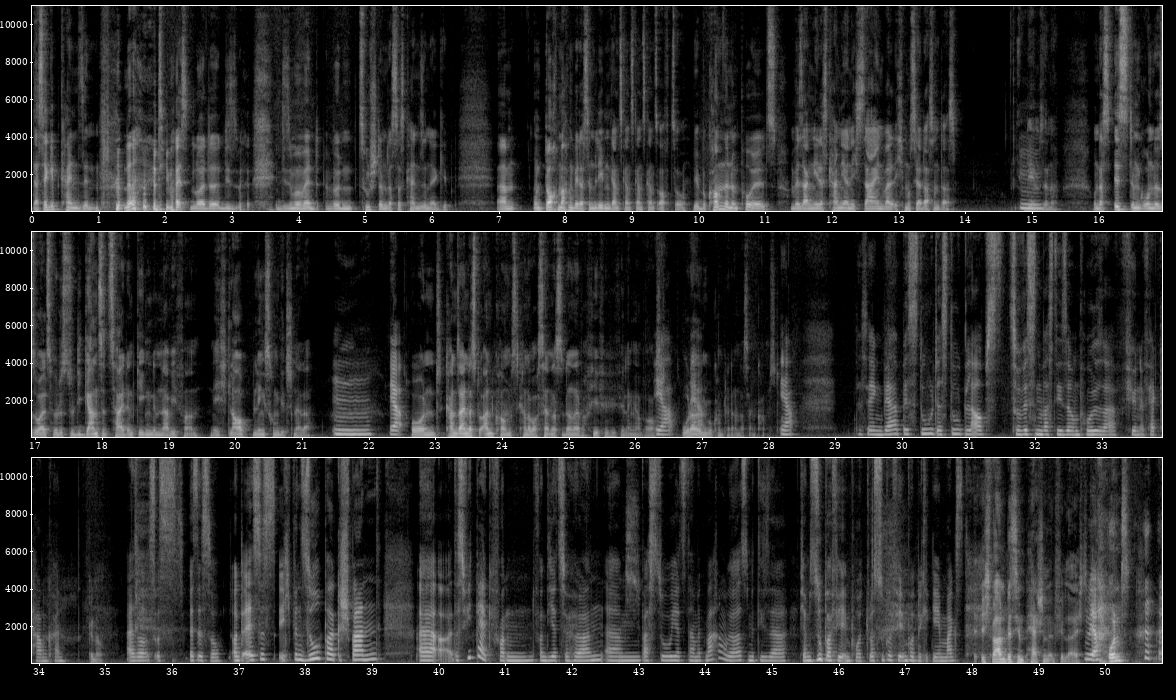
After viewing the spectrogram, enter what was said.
Das ergibt keinen Sinn. ne? Die meisten Leute in diesem, in diesem Moment würden zustimmen, dass das keinen Sinn ergibt. Ähm, und doch machen wir das im Leben ganz, ganz, ganz, ganz oft so. Wir bekommen einen Impuls und wir sagen, nee, das kann ja nicht sein, weil ich muss ja das und das. In dem Sinne. Und das ist im Grunde so, als würdest du die ganze Zeit entgegen dem Navi fahren. Nee, ich glaube, linksrum geht schneller. Ja, Und kann sein, dass du ankommst, kann aber auch sein, dass du dann einfach viel, viel, viel, viel länger brauchst. Ja, Oder ja. irgendwo komplett anders ankommst. ja. Deswegen, wer bist du, dass du glaubst zu wissen, was diese Impulse für einen Effekt haben können? Genau. Also es ist, es ist so. Und es ist, ich bin super gespannt, äh, das Feedback von, von dir zu hören, ähm, Yes. was du jetzt damit machen wirst, mit dieser. Wir haben super viel Input. Du hast super viel Input mitgegeben, Max. Ich war ein bisschen passionate vielleicht. Ja. Und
